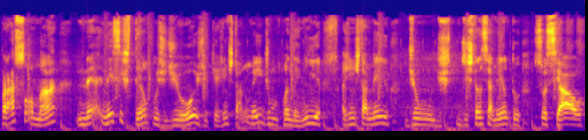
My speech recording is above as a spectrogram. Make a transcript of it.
para somar né, nesses tempos de hoje que a gente está no meio de uma pandemia, a gente está meio de um distanciamento social,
